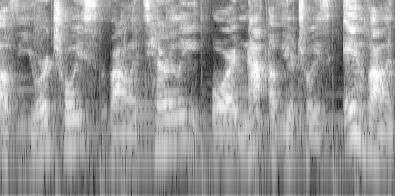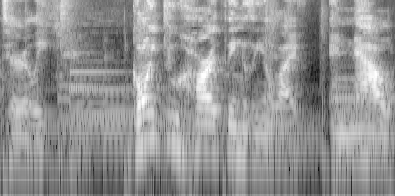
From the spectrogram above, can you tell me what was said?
of your choice voluntarily or not of your choice involuntarily, going through hard things in your life, and now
